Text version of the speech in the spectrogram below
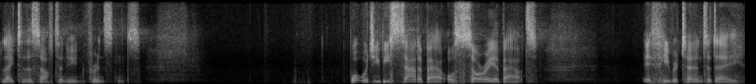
later this afternoon, for instance. What would you be sad about or sorry about if he returned today?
